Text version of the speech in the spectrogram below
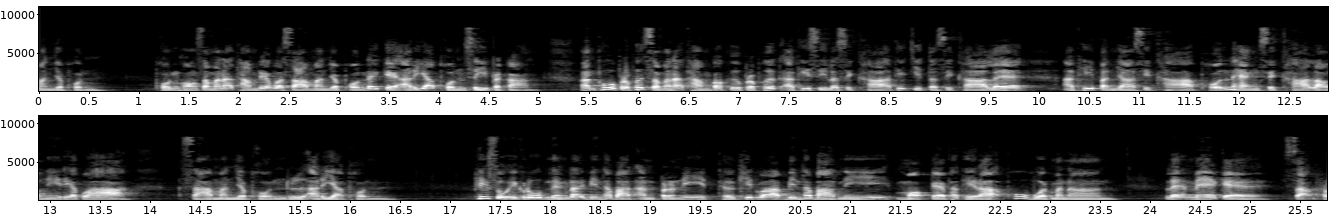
มัญญผล ผลของสมณธรรมเรียกว่าสามัญญผลได้แก่อริยผลสี่ประการอันผู้ประพฤติสมณธรรมก็คือประพฤติอธิศีลสิกขาอธิจิตสิกขาและอธิปัญญาสิกขาผลแห่งสิกขาเหล่านี้เรียกว่า สามัญญผลหรืออริยผล ภิกษุอีกรูปหนึ่งได้บินทบาทอันประณีต เธอคิดว่าบินทบาทนี้เหมาะแก่พระเถระผู้บวชมานาน และแม้แก่สัพพร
